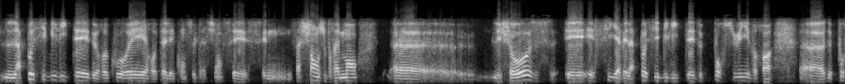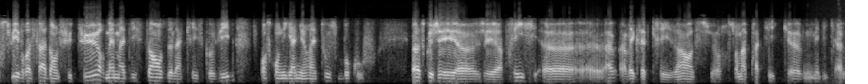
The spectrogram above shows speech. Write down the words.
la, possibilité de recourir aux téléconsultations, c'est, ça change vraiment euh, les choses et, s'il y avait la possibilité de poursuivre euh, de poursuivre ça dans le futur, même à distance de la crise Covid, je pense qu'on y gagnerait tous beaucoup. Voilà ce que j'ai euh, j'ai appris avec cette crise hein, sur, sur ma pratique médicale.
